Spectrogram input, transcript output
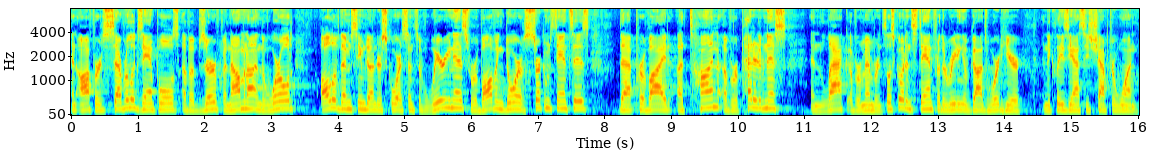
and offers several examples of observed phenomena in the world. All of them seem to underscore a sense of weariness, revolving door of circumstances that provide a ton of repetitiveness and lack of remembrance. Let's go ahead and stand for the reading of God's word here in Ecclesiastes chapter 1.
